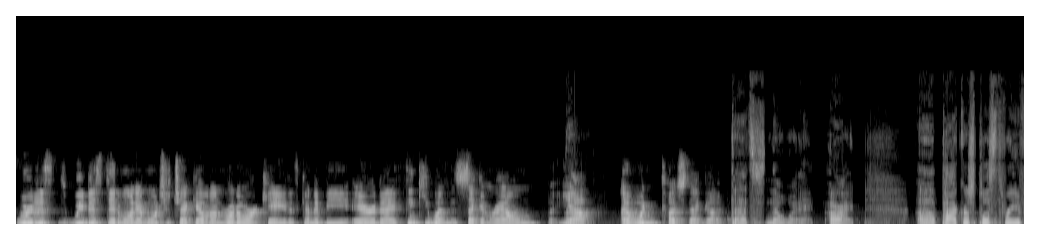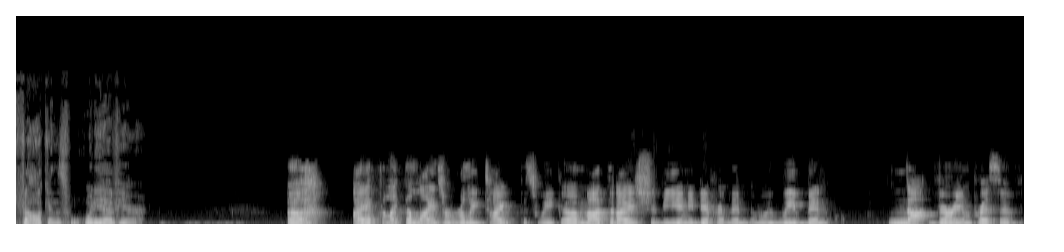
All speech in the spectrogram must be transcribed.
We're just we just did one. Everyone should check out on Roto Arcade. It's going to be aired, and I think he went in the second round. But yeah, I wouldn't touch that guy. That's no way. All right. Uh, Packers plus three Falcons. What do you have here? Ugh, I feel like the lines are really tight this week. Um, not that I should be any different than we, we've been. Not very impressive,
